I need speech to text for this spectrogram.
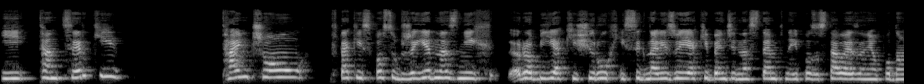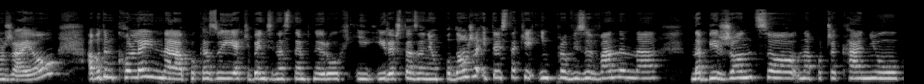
I tancerki tańczą w taki sposób, że jedna z nich robi jakiś ruch i sygnalizuje, jaki będzie następny, i pozostałe za nią podążają, a potem kolejna pokazuje, jaki będzie następny ruch, i, i reszta za nią podąża. I to jest takie improwizowane na, na bieżąco, na poczekaniu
